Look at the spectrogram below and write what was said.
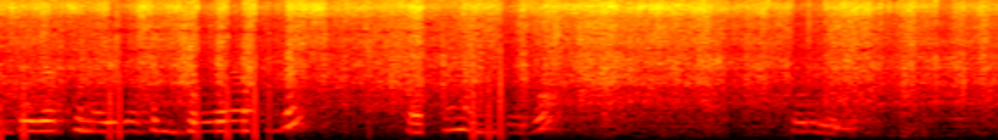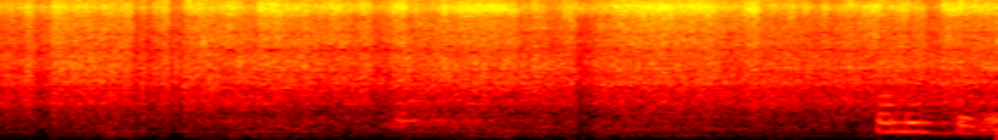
এটা যখন এইরকম হয়ে আসবে তখন আমি দেবো হলুদ হলুদ দেবো।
